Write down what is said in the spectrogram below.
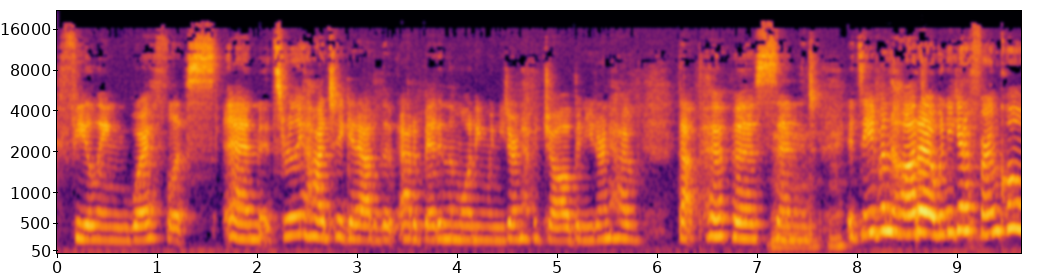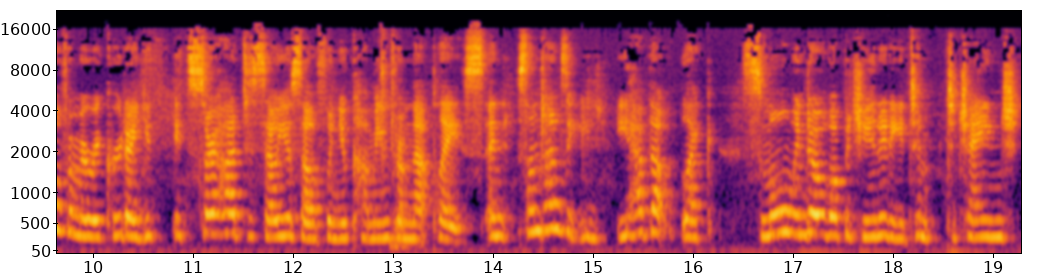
feeling worthless, and it's really hard to get out of the out of bed in the morning when you don't have a job and you don't have that purpose, and it's even harder when you get a phone call from a recruiter. You, it's so hard to sell yourself when you're coming from that place, and sometimes it, you you have that like small window of opportunity to to change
